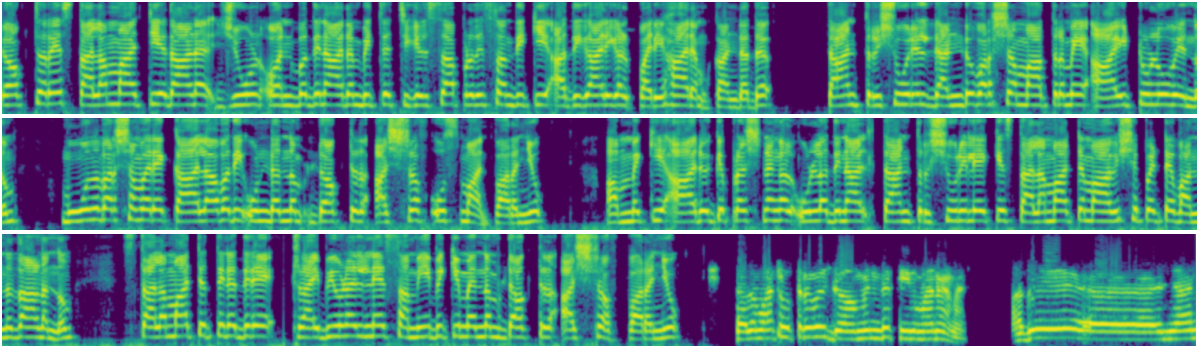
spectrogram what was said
ഡോക്ടറെ സ്ഥലം മാറ്റിയതാണ് ജൂൺ ഒൻപതിന് ആരംഭിച്ച ചികിത്സാ പ്രതിസന്ധിക്ക് അധികാരികൾ പരിഹാരം കണ്ടത്. താൻ തൃശൂരിൽ രണ്ടു വർഷം മാത്രമേ ആയിട്ടുള്ളൂവെന്നും മൂന്ന് വർഷം വരെ കാലാവധി ഉണ്ടെന്നും ഡോക്ടർ അഷ്റഫ് ഉസ്മാൻ പറഞ്ഞു. അമ്മയ്ക്ക് ആരോഗ്യ പ്രശ്നങ്ങൾ ഉള്ളതിനാൽ താൻ തൃശൂരിലേക്ക് സ്ഥലമാറ്റം ആവശ്യപ്പെട്ട് വന്നതാണെന്നും സ്ഥലമാറ്റത്തിനെതിരെ ട്രൈബ്യൂണലിനെ സമീപിക്കുമെന്നും ഡോക്ടർ അഷ്റഫ് പറഞ്ഞു. സ്ഥലമാറ്റ ഉത്തരവ് ഗവൺമെന്റിന്റെ തീരുമാനമാണ്. അത് ഞാൻ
